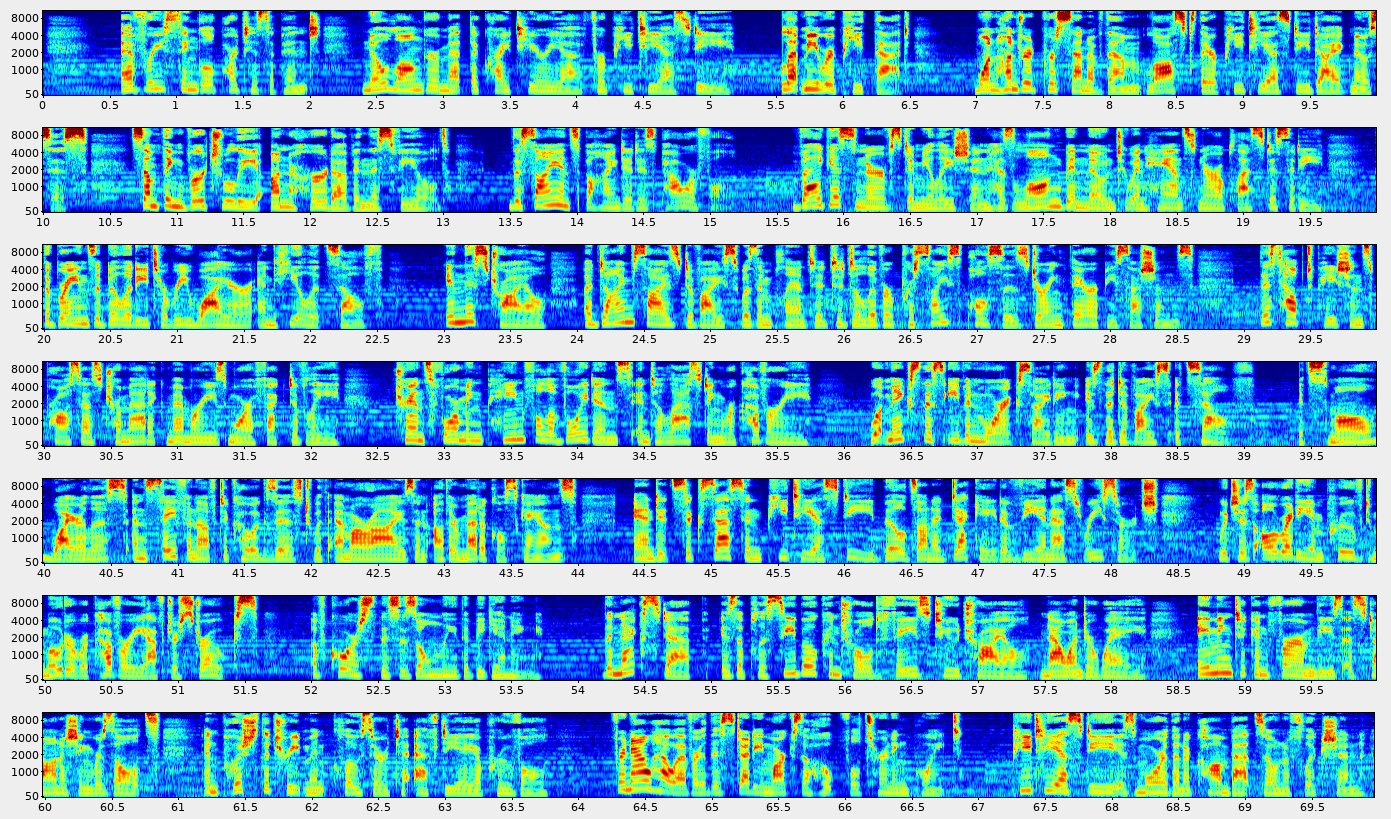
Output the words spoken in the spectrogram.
every single participant no longer met the criteria for PTSD. Let me repeat that. 100% of them lost their PTSD diagnosis, something virtually unheard of in this field. The science behind it is powerful. Vagus nerve stimulation has long been known to enhance neuroplasticity, the brain's ability to rewire and heal itself. In this trial, a dime-sized device was implanted to deliver precise pulses during therapy sessions. This helped patients process traumatic memories more effectively, transforming painful avoidance into lasting recovery. What makes this even more exciting is the device itself. It's small, wireless, and safe enough to coexist with MRIs and other medical scans. And its success in PTSD builds on a decade of VNS research, which has already improved motor recovery after strokes. Of course, this is only the beginning. The next step is a placebo controlled phase 2 trial now underway, aiming to confirm these astonishing results and push the treatment closer to FDA approval. For now, however, this study marks a hopeful turning point. PTSD is more than a combat zone affliction,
